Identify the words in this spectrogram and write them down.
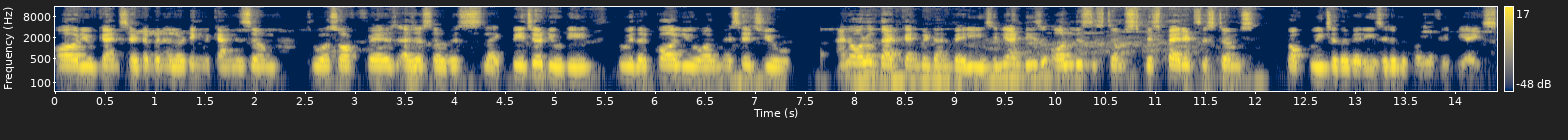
or you can set up an alerting mechanism through a software as a service like PagerDuty to either call you or message you. And all of that can be done very easily. And these all these systems, disparate systems, each other very easily because of APIs.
